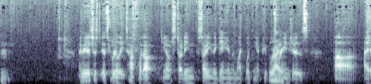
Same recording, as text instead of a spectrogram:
hmm, I mean, it's just it's really tough without you know studying studying the game and like looking at people's Right. ranges. Uh, I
